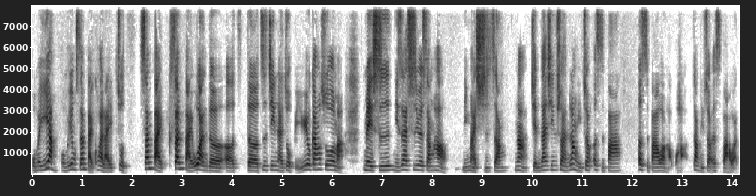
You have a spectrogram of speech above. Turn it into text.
我们一样，我们用三百块来做三百三百万的呃的资金来做比喻，因为刚刚说了嘛，美食你在四月三号你买十张，那简单心算让你赚二十八。二十八万好不好？让你赚二十八万。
